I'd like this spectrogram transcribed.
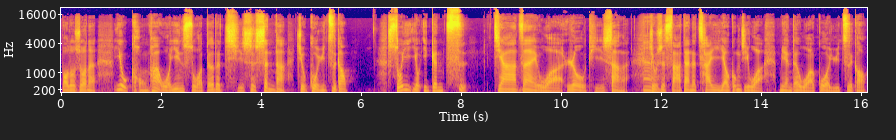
保罗说呢，又恐怕我因所得的启示甚大，就过于自高。所以有一根刺加在我肉体上啊，就是撒旦的差役要攻击我，免得我过于自高。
